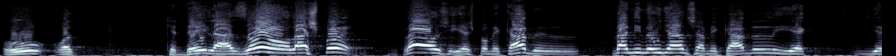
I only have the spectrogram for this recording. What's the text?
הוא כדי לעזור להשפוע. בגלל שיש פה מקבל, ואני מעוניין שהמקבל יהיה, יהיה...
